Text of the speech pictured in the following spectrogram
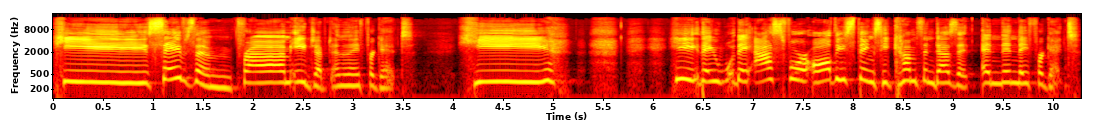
He saves them from Egypt and then they forget. He he they they ask for all these things. He comes and does it and then they forget.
